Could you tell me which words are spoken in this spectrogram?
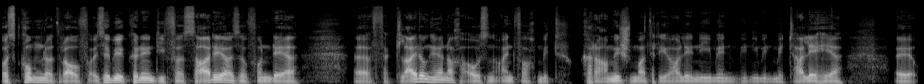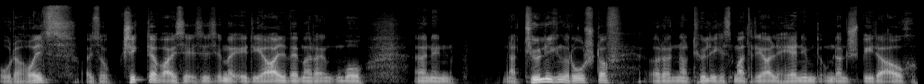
Was kommt da drauf? Also wir können die Fassade also von der äh, Verkleidung her nach außen einfach mit keramischen Materialien nehmen. Wir nehmen Metalle her äh, oder Holz. Also geschickterweise ist es immer ideal, wenn man da irgendwo einen natürlichen Rohstoff oder natürliches Material hernimmt, um dann später auch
